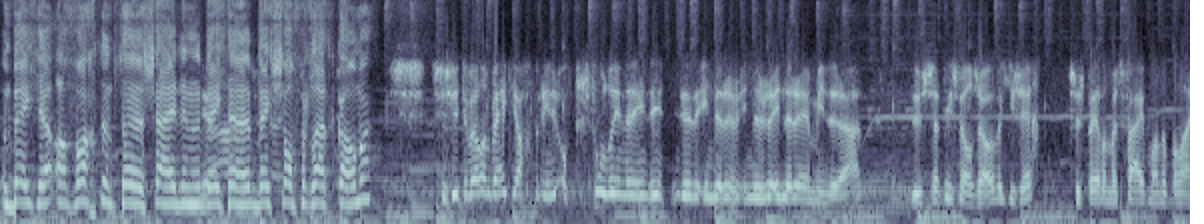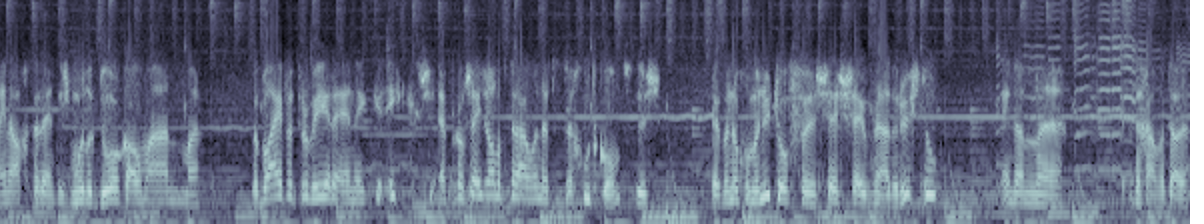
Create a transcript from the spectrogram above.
een beetje afwachtend zijn en een beetje, een beetje Zandvoort laten komen? Ze zitten wel een beetje achter in, op de stoel in de, in, de, in, de, in, de, in, de, in de rem inderdaad. Dus dat is wel zo wat je zegt. Ze spelen met vijf man op een lijn achter en het is moeilijk doorkomen aan. Maar we blijven het proberen en ik, ik heb nog steeds alle vertrouwen dat het er goed komt. Dus we hebben nog een minuut of eh, zes, zeven naar de rust toe. En dan, eh, dan gaan we het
